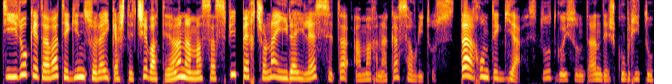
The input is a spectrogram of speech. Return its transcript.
tiroketa bat egin zuela ikastetxe batean amazazpi pertsona irailez eta amarnaka zaurituz. Ta arruntegia, ez dut goizuntan deskubritu.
